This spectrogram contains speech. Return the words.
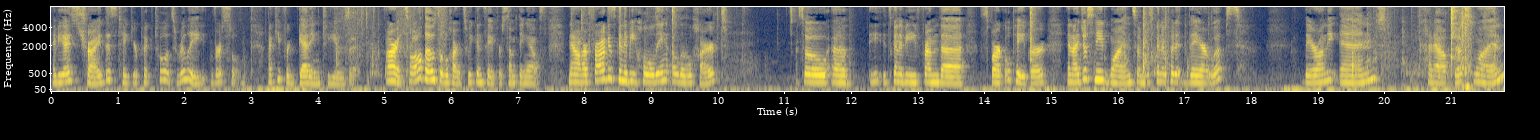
Have you guys tried this take your pick tool? It's really versatile. I keep forgetting to use it. All right, so all those little hearts we can save for something else. Now our frog is going to be holding a little heart. So uh, it's going to be from the sparkle paper and I just need one so I'm just going to put it there whoops there on the end cut out just one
